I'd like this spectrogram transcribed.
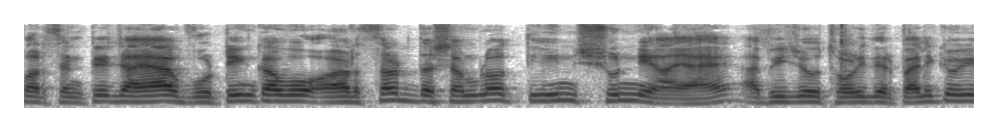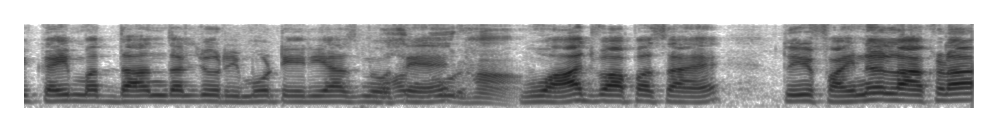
परसेंटेज आया है वोटिंग का वो अड़सठ दशमलव तीन शून्य आया है। अभी जो थोड़ी देर पहले क्योंकि कई मतदान दल जो रिमोट एरियाज़ में होते हैं हाँ। वो आज वापस आए हैं। तो ये फाइनल आंकड़ा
